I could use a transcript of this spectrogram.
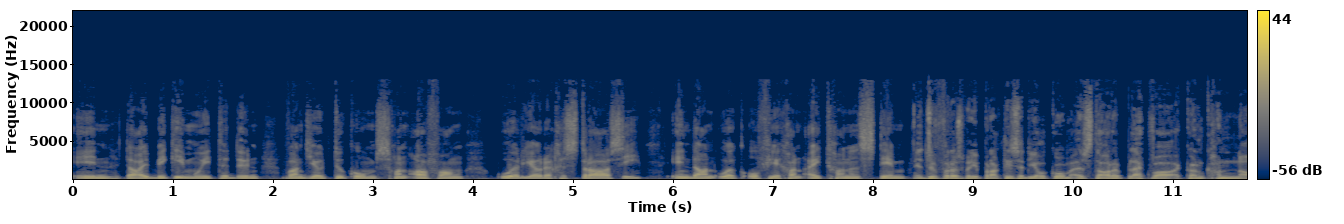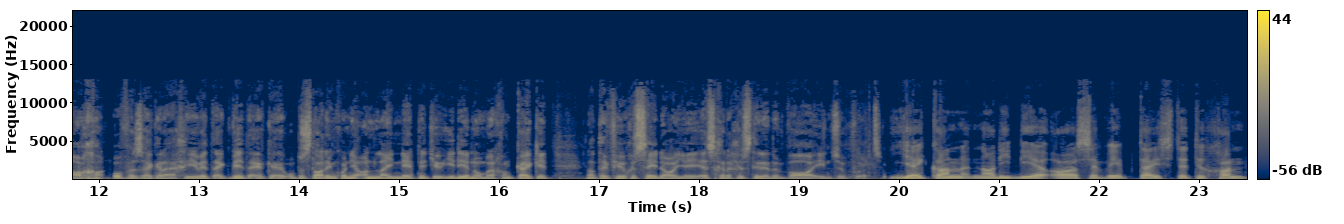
en daai bietjie moeite doen want jou toekoms gaan afhang oor jou registrasie en dan ook of jy gaan uitgaan en stem. Net so vir ons by die praktiese deel kom, is daar 'n plek waar ek kan kan nagaan of is ek reg? Jy weet, ek weet ek op 'n stadium kon jy aanlyn net met jou ID-nommer gaan kyk het, dan het hy vir jou gesê daar jy is geregistreer en waar ensovoorts. Jy kan na die DA se webtuiste toe gaan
